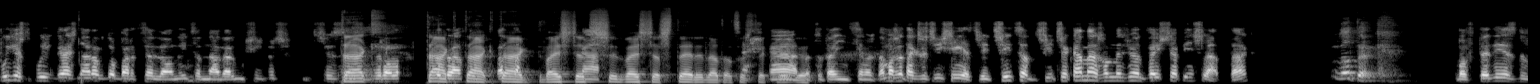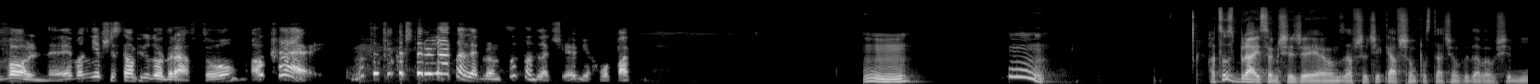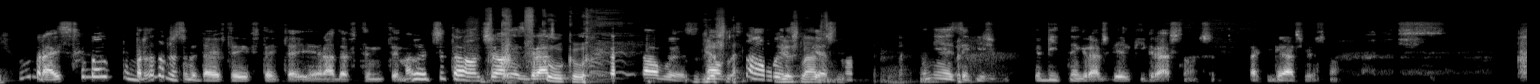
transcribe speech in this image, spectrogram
pójdziesz grać na rok do Barcelony i co nadal musisz być czy z, Tak. z rolą Tak, draftu. tak, tak. 23, 24 lata, coś A, takiego. to tutaj nic nie można. No może tak rzeczywiście jest. Czyli, czyli co, czyli czekamy, aż on będzie miał 25 lat, tak? No tak. Bo wtedy jest wolny, bo nie przystąpił do draftu. Okej. No to tylko 4 lata, Lebron. Co to dla ciebie, chłopak? Mm. Mm. A co z Bryce'em się dzieje? On zawsze ciekawszą postacią wydawał się mi. Bryce chyba bardzo dobrze sobie daje w tej, w tej, tej radę w tym, tym, ale czy to, czy on jest W gracz, kółku. znowu jest, Wiesz, znowu, znowu jest, wiesz, wiesz, no, no nie jest jakiś wybitny gracz, wielki gracz, no, czy taki gracz, wiesz, no.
